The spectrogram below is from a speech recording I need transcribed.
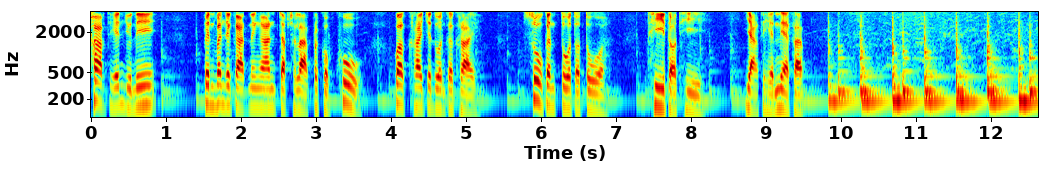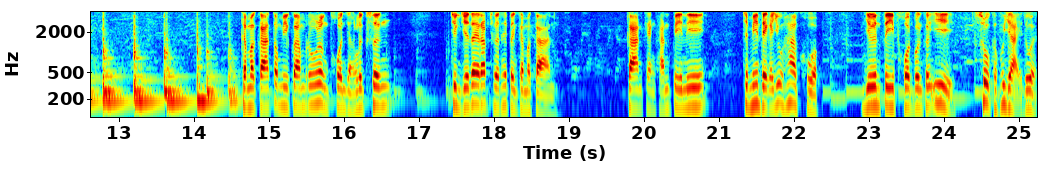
ภาพที่เห็นอยู่นี้เป็นบรรยากาศในงานจับฉลากประกบคู่ ว่าใครจะดวลกับใคร สู้กันตัวต่อตัว ทีต่อที อย่างที่เห็นเนี่ยครับ รรมการต้องมีความรู้เรื่องโพลอย่างลึกซึ้ง จึงจะได้รับเชิญให้เป็นกรรมการ การแข่งขันปีนี้จะมีเด็กอายุ 5 ขวบ ยืนตีโพลบนเก้าอี้ สู้กับผู้ใหญ่ด้วย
